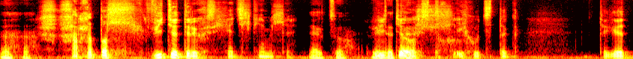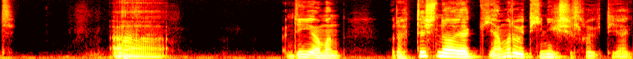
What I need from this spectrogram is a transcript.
Харахад бол видео дээр их ажилладаг юм лээ. Яг зөв. Видео бол их үздэг. Тэгээд аа нэг юм нь ротейшноо яг ямар үед хэнийг ашиглах вэ гэдэг яг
